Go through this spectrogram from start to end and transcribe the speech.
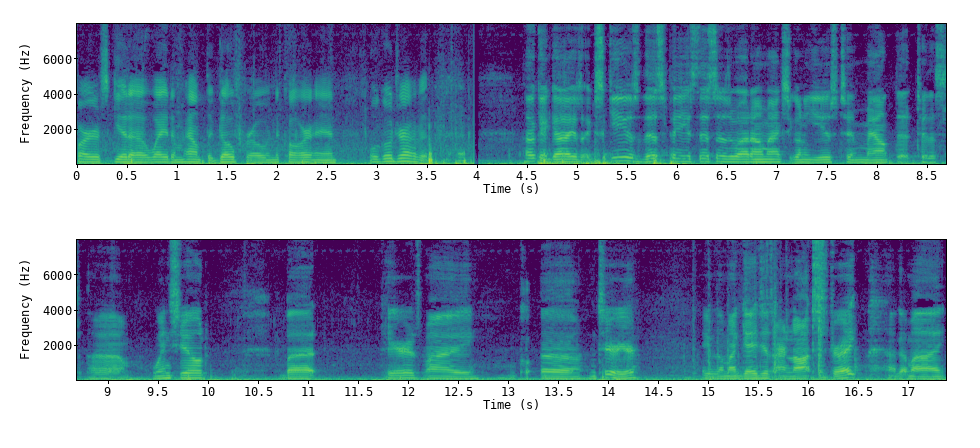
first get a way to mount the GoPro in the car and we'll go drive it. Okay guys, excuse this piece. This is what I'm actually going to use to mount it to this uh, windshield. But here's my uh, interior even though my gauges are not straight. I got my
